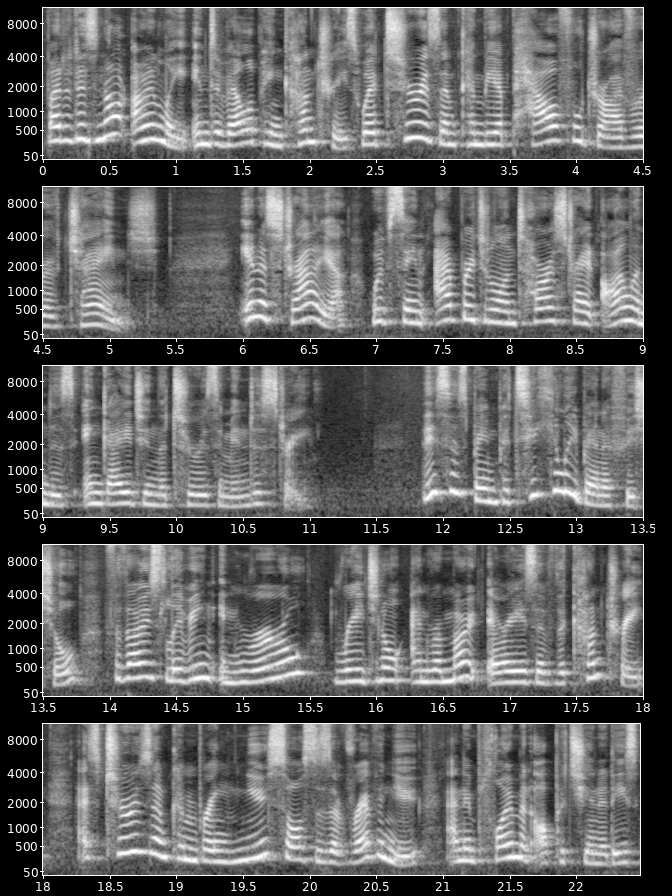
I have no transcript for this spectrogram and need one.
But it is not only in developing countries where tourism can be a powerful driver of change. In Australia, we've seen Aboriginal and Torres Strait Islanders engage in the tourism industry. This has been particularly beneficial for those living in rural, regional and remote areas of the country as tourism can bring new sources of revenue and employment opportunities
